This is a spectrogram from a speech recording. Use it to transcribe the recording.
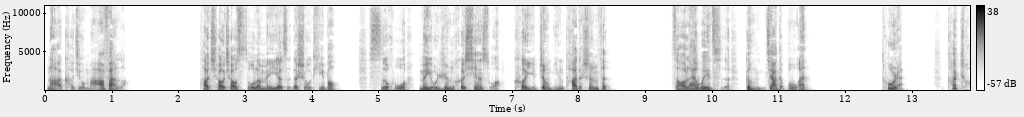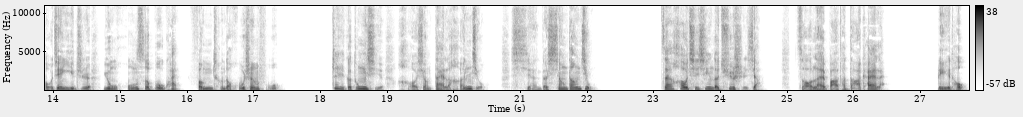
那可就麻烦了。他悄悄搜了梅野子的手提包，似乎没有任何线索可以证明他的身份。早赖为此更加的不安。突然，他瞅见一只用红色布块缝成的护身符，这个东西好像戴了很久，显得相当旧。在好奇心的驱使下，早赖把它打开来，里头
